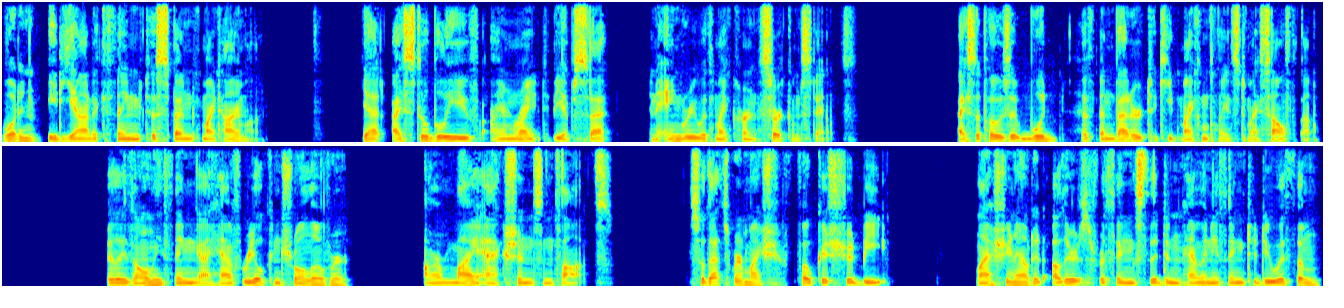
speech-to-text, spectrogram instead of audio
What an idiotic thing to spend my time on. Yet I still believe I am right to be upset and angry with my current circumstance. I suppose it would have been better to keep my complaints to myself, though. Really, the only thing I have real control over are my actions and thoughts. So that's where my sh- focus should be. Lashing out at others for things that didn't have anything to do with them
